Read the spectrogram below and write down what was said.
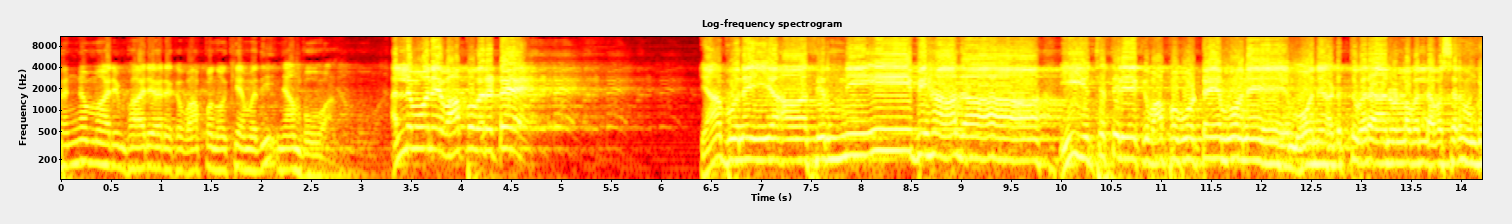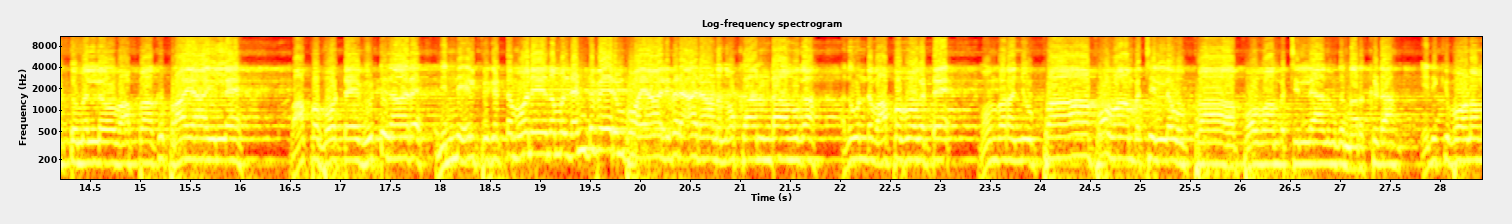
പെങ്ങന്മാരും ഭാര്യമാരൊക്കെ വാപ്പ നോക്കിയാൽ മതി ഞാൻ പോവാണ്. അല്ല മോനെ വാപ്പ വരട്ടെ. ഈ യുദ്ധത്തിലേക്ക് വാപ്പ പോട്ടെ മോനെ. മോനെ അടുത്തു വരാനുള്ള വല്ല അവസരവും കിട്ടുമല്ലോ വാപ്പാക്ക് പ്രായമായില്ലേ വാപ്പ പോട്ടെ വീട്ടുകാരെ നിന്നെ ഏൽപ്പിക്കട്ടെ. മോനെ നമ്മൾ രണ്ടുപേരും പോയാൽ ഇവരാരാണ് നോക്കാനുണ്ടാവുക? അതുകൊണ്ട് വാപ്പ പോകട്ടെ. മോൻ പറഞ്ഞു ഉപ്പാ പോവാൻ പറ്റില്ല ഉപ്പാ പോവാൻ പറ്റില്ല. നമുക്ക് നറുക്കിട. എനിക്ക് പോണം.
